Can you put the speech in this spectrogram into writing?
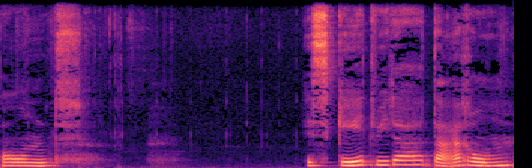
Und es geht wieder darum,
